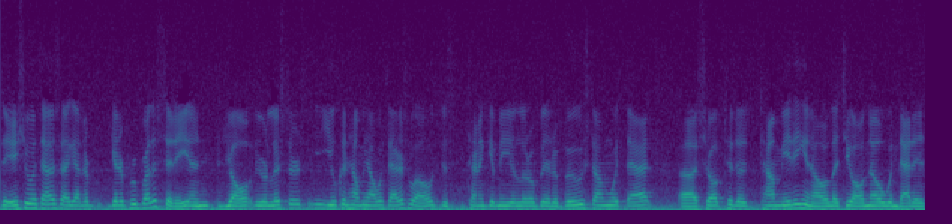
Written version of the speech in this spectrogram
the issue with that is I got to get approved by the city, and y'all, your listeners, you can help me out with that as well. Just kind of give me a little bit of boost on with that. Uh, show up to the town meeting, and I'll let you all know when that is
